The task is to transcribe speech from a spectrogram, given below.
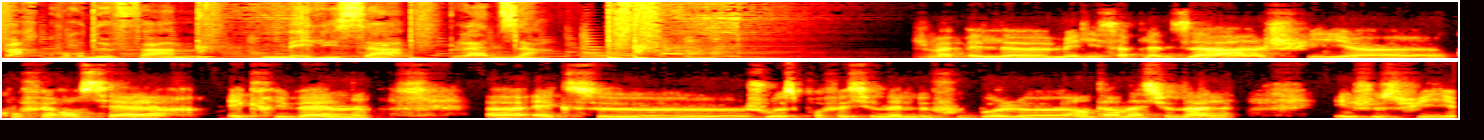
Parcours de femmes, Mélissa Plaza. Je m'appelle euh, Mélissa Plaza, je suis euh, conférencière, écrivaine, euh, ex-joueuse professionnelle de football international et je suis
